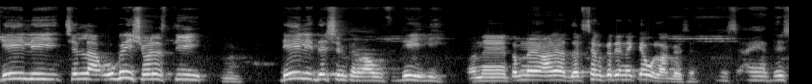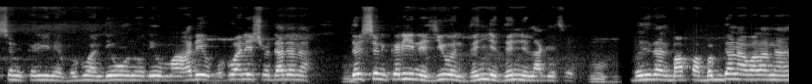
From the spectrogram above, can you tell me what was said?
ડેઈલી છેલ્લા ઓગણીસ વર્ષથી ડેઈલી દર્શન કરવા આવું છું ડેઈલી. અને તમને આના દર્શન કરીને કેવું લાગે છે? બસ અહીંયા દર્શન કરીને ભગવાન દેવોનો દેવ મહાદેવ ભગવાનેશ્વર દાદાના દર્શન કરીને જીવન ધન્ય ધન્ય લાગે છે. બદ્રીનાથ બાપા બગદાણા વાળાના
